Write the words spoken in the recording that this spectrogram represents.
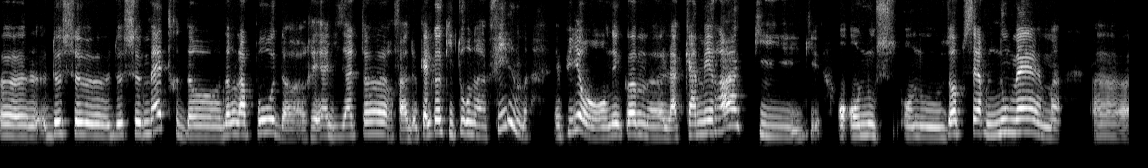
Euh, de, se, de se mettre dans, dans la peau d'un réalisateur, enfin de quelqu'un qui tourne un film, et puis on, est comme euh, la caméra qui, on, nous, on nous observe nous-mêmes. Euh,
